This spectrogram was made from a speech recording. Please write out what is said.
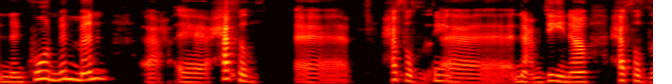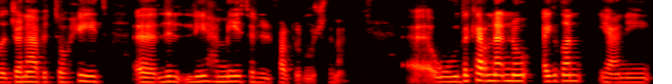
أن نكون ممن حفظ حفظ دين. نعم دينه حفظ جناب التوحيد لأهميته للفرد والمجتمع وذكرنا أنه أيضا يعني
